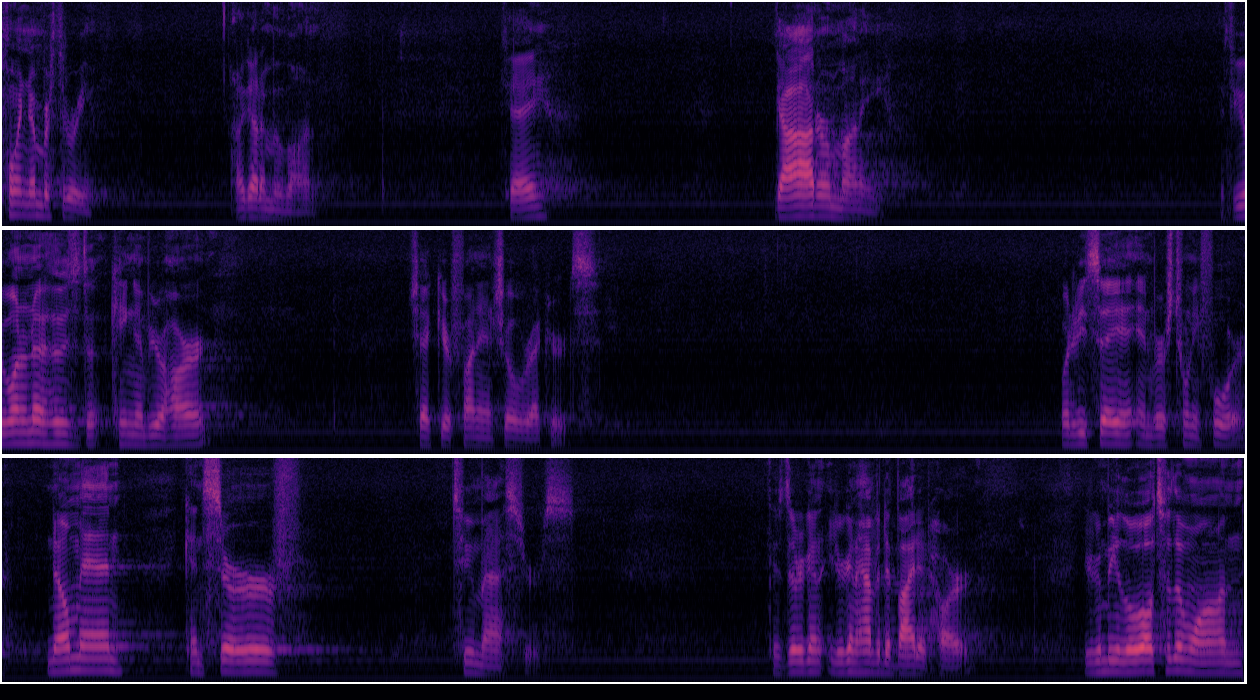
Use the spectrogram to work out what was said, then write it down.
point number three, I got to move on. Okay? God or money? If you want to know who's the king of your heart, check your financial records. What did he say in verse 24? No man can serve two masters because you're going to have a divided heart. You're going to be loyal to the one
